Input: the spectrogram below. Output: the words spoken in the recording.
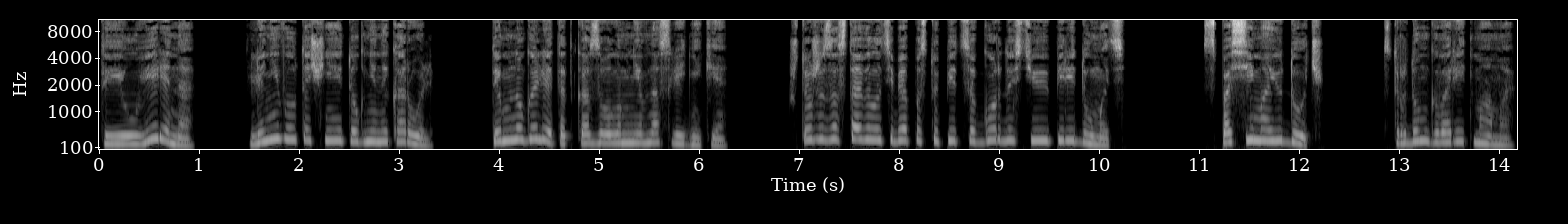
«Ты уверена?» — лениво уточняет огненный король. «Ты много лет отказывала мне в наследнике. Что же заставило тебя поступиться гордостью и передумать?» «Спаси мою дочь!» — с трудом говорит мама.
